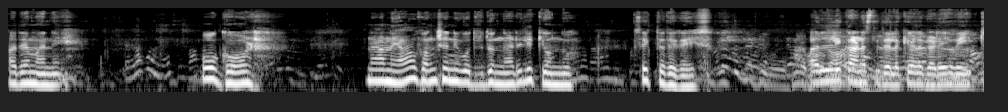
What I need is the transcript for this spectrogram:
ಅದೇ ಮನೆ. ಓ ಗಾಡ್. ನಾನು ಯಾವ ಫಂಕ್ಷನಿಗೆ ಹೋದ್ರೆ ಇದೊಂದು ನಡಿಲಿಕ್ಕೆ ಒಂದು ಸಿಗ್ತದೆ ಗೈಸ್ ಅಲ್ಲಿ ಕಾಣಿಸ್ತಿದೆ ಅಲ್ಲ ಕೆಳಗಡೆ ವೆಯ್ಟ್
